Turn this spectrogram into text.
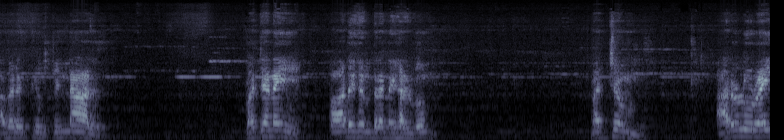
அவருக்கு பின்னால் பஜனை பாடுகின்ற நிகழ்வும் மற்றும் அருளுரை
